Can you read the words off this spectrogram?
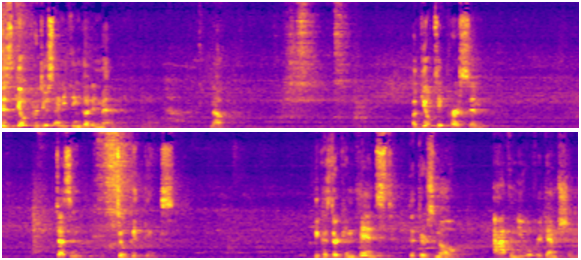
Does guilt produce anything good in men? No. A guilty person doesn't do good things because they're convinced that there's no avenue of redemption.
